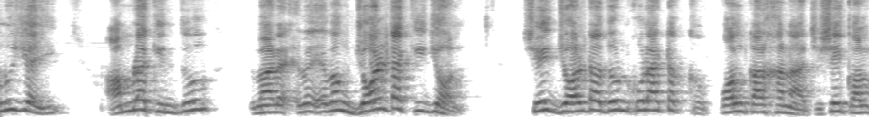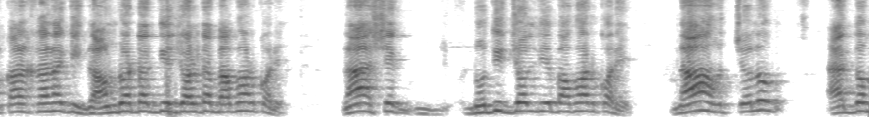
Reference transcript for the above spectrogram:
অনুযায়ী আমরা কিন্তু মানে এবং জলটা কি জল? সেই জলটা ধরুন কোনো একটা কলকারখানা আছে, সেই কলকারখানা কি গ্রাউন্ড ওয়াটার দিয়ে জলটা ব্যবহার করে? না সে নদীর জল দিয়ে ব্যবহার করে? না হচ্ছে হলো একদম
